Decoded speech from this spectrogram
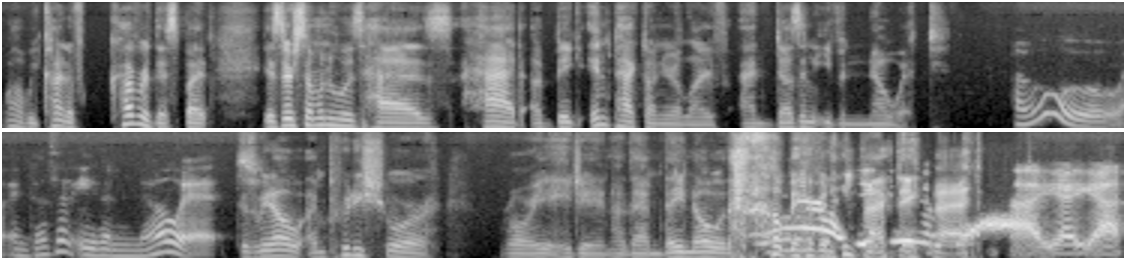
well, we kind of covered this, but is there someone who has, has had a big impact on your life and doesn't even know it? Oh, and doesn't even know it. Because we know, I'm pretty sure Rory, AJ, and them, they know how big of an impact they had. Yeah, yeah, yeah.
